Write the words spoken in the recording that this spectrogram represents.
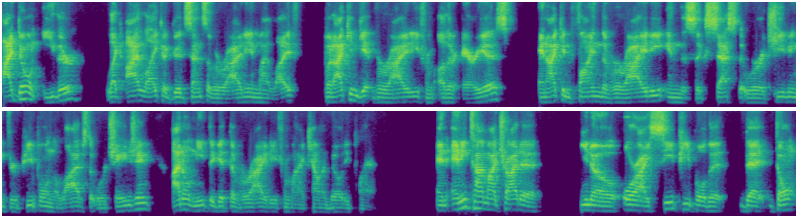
I don't either. Like i like a good sense of variety in my life but i can get variety from other areas and i can find the variety in the success that we're achieving through people and the lives that we're changing i don't need to get the variety from my accountability plan. And anytime I try to, you know, or I see people that that don't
